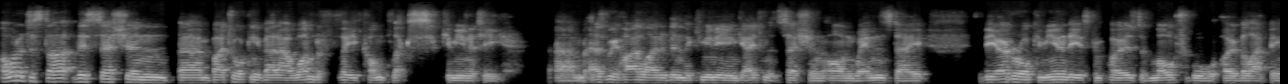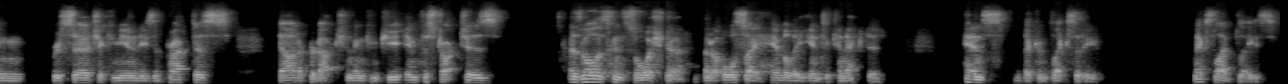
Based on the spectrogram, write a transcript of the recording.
I wanted to start this session um, by talking about our wonderfully complex community. Um, as we highlighted in the community engagement session on Wednesday, the overall community is composed of multiple overlapping researcher communities of practice, data production and compute infrastructures, as well as consortia that are also heavily interconnected, hence the complexity. Next slide, please.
